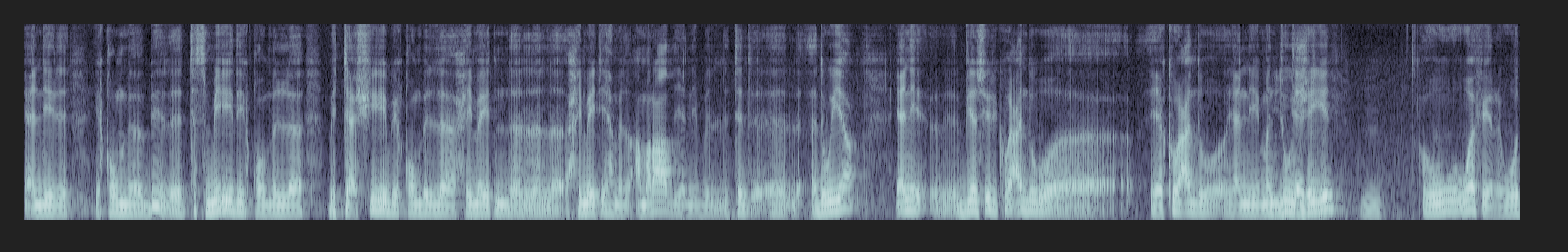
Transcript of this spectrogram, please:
يعني يقوم بالتسميد يقوم بالتعشيب يقوم بحمايه حمايتها من الأمراض يعني بالادويه يعني بيان سور يكون عنده آه، يكون عنده يعني منتوج جيد. ووفير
